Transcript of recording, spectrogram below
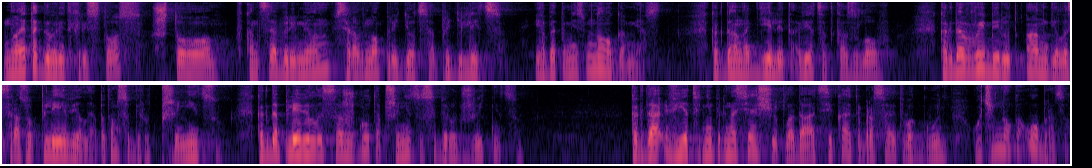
Но это говорит Христос, что в конце времен все равно придется определиться. И об этом есть много мест. Когда он отделит овец от козлов, когда выберут ангелы сразу плевелы, а потом соберут пшеницу. Когда плевелы сожгут, а пшеницу соберут в житницу. Когда ветвь, не приносящую плода, отсекают и бросают в огонь. Очень много образов.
